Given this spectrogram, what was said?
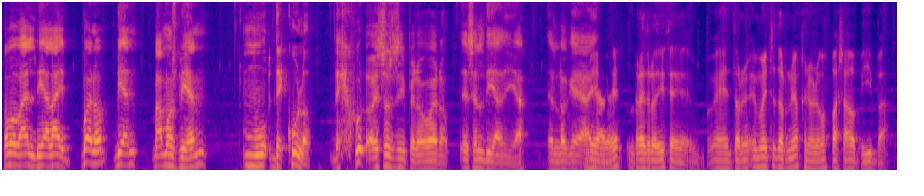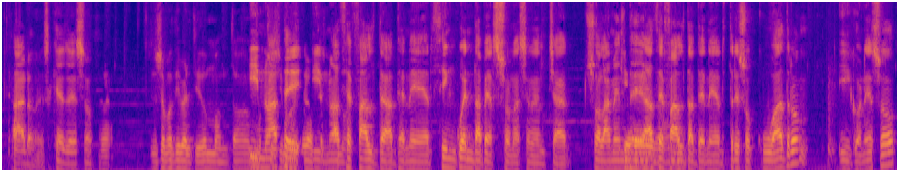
¿Cómo va el día light? Bueno, bien, vamos bien. De culo, de culo, eso sí, pero bueno, es el día a día. Es lo que hay. Retro dice: eh, hemos hecho torneos que nos lo hemos pasado pipa. Claro, es que es eso. Nos hemos divertido un montón. Y no, hace, y no hace falta tener 50 personas en el chat. Solamente hace falta tener 3 o 4. Y con eso,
